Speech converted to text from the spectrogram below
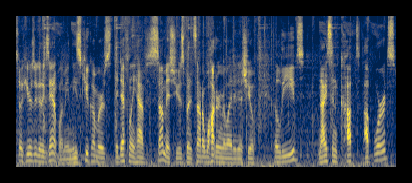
So here's a good example. I mean, these cucumbers, they definitely have some issues, but it's not a watering related issue. The leaves, nice and cupped upwards.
